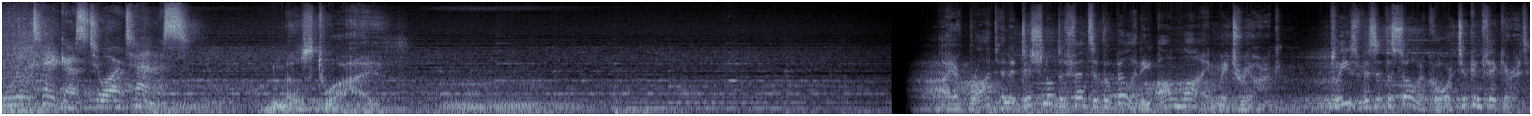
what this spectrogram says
will take us to Artanis. Most wise. Brought an additional defensive ability online, Matriarch. Please visit the Solar Core to configure it.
